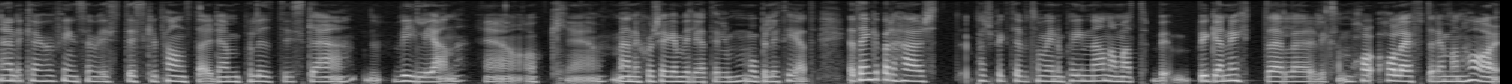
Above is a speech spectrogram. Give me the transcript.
Ja, det kanske finns en viss diskrepans där i den politiska viljan eh, och eh, människors egen vilja till mobilitet. Jag tänker på det här perspektivet som vi var inne på innan, om att bygga nytt eller liksom hålla efter det man har.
